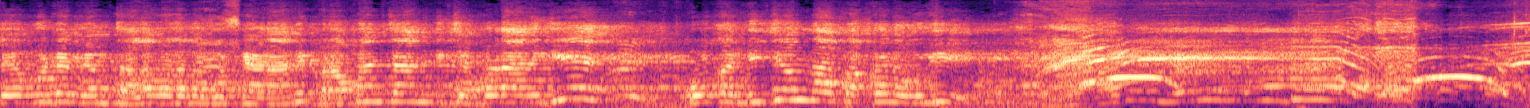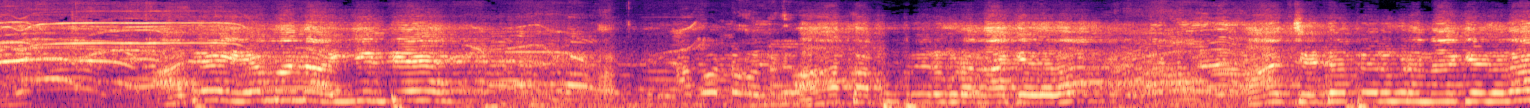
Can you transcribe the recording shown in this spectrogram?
లేకుంటే మేము తల వదలగొట్టాడా అని ప్రపంచానికి చెప్పడానికి ఒక నిజం నా పక్కన ఉంది. అదే ఏమన్నా అయ్యింటే ఆ తప్పు పేరు కూడా నాకే కదా? ఆ చెడ్డ పేరు కూడా నాకే కదా?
